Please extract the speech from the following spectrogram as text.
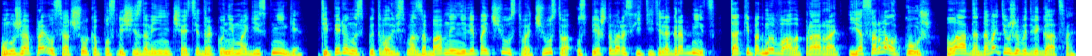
Он уже оправился от шока после исчезновения части драконьей магии из книги. Теперь он испытывал весьма забавное и нелепое чувство, чувство успешного расхитителя гробниц. Так и подмывало проорать. Я сорвал куш. Ладно, давайте уже выдвигаться.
